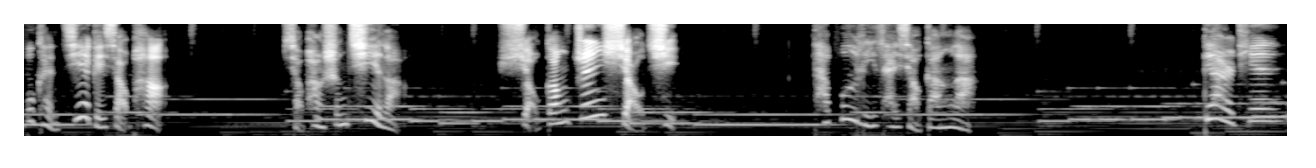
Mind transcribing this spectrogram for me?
不肯借给小胖。小胖生气了，小刚真小气，他不理睬小刚了。第二天。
